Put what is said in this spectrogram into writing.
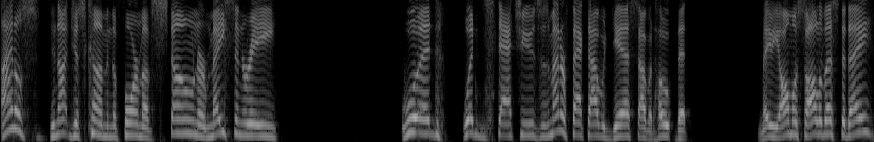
Idols do not just come in the form of stone or masonry, wood, wooden statues. As a matter of fact, I would guess, I would hope that maybe almost all of us today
